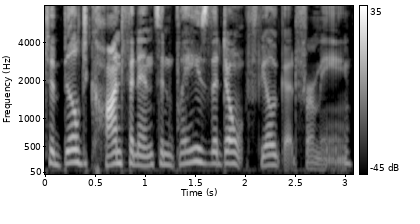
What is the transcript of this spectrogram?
to build confidence in ways that don't feel good for me.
